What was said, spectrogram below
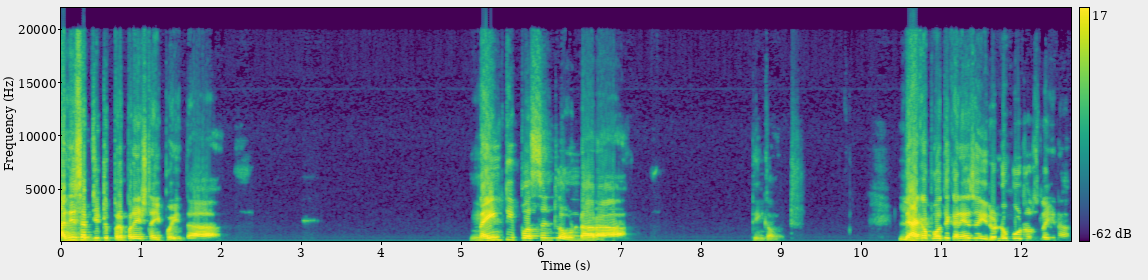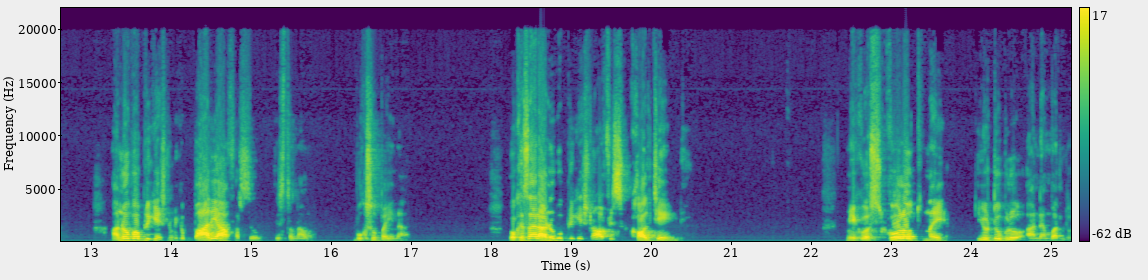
అన్ని సబ్జెక్టులు ప్రిపరేషన్ అయిపోయిందా? నైంటీ పర్సెంట్లో ఉండారా? థింక్ అవుట్ లేకపోతే కనీసం ఈ రెండు మూడు రోజులైనా అను పబ్లికేషన్ మీకు భారీ ఆఫర్స్ ఇస్తున్నాము బుక్స్ పైన. ఒకసారి అను పబ్లికేషన్ ఆఫీస్ కాల్ చేయండి. మీకు స్క్రోల్ అవుతున్నాయి యూట్యూబ్లో ఆ నెంబర్లు.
